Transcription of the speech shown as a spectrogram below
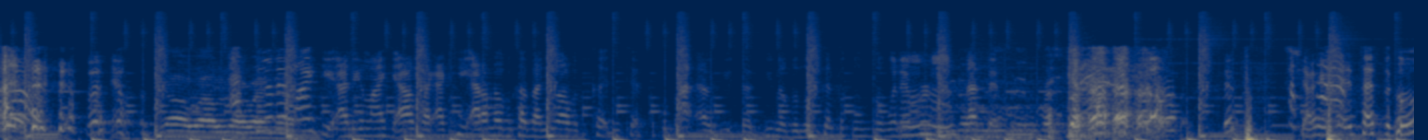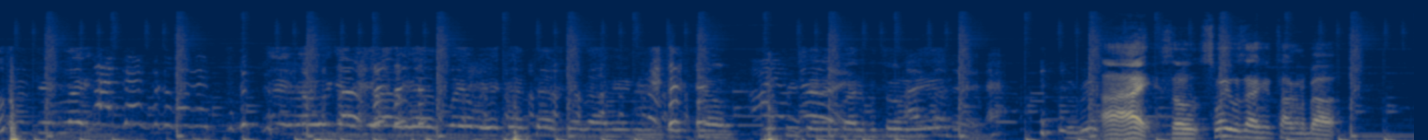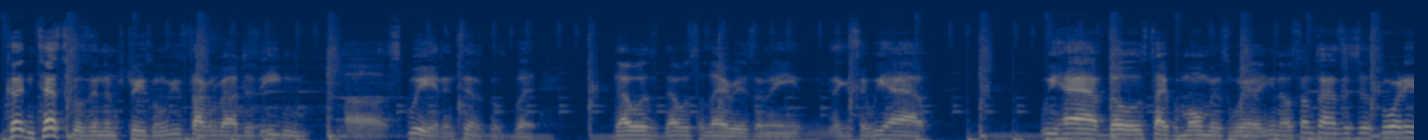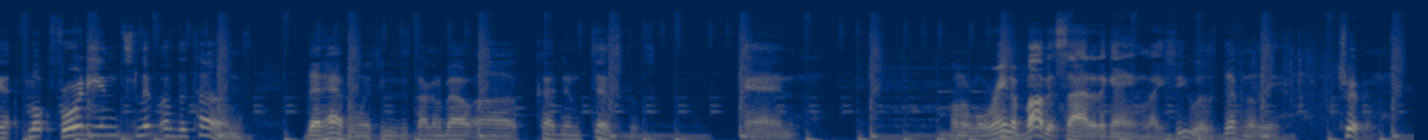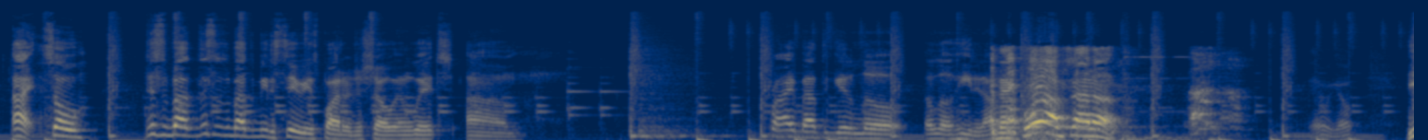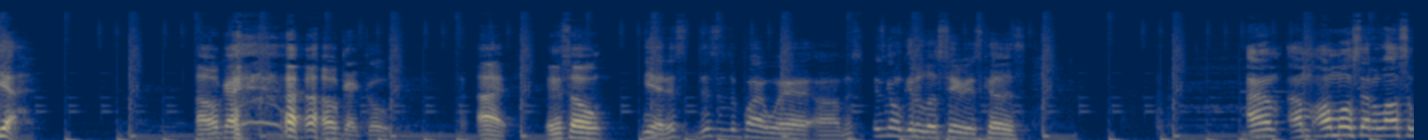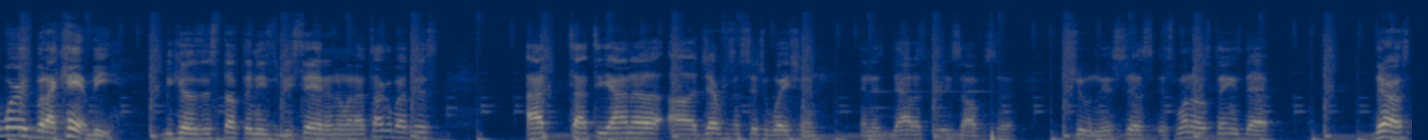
But it was, Y'all wildin' I still right didn't now. like it. I didn't like it. I was like, I can't. I don't know because I knew I was cutting testicles. I, I, you, the, you know, the little tentacles or whatever. Mhm. Not gonna testicles. This in the here at testicles. It's getting late. Not testicles. I Hey, man, we gotta get out of here. Sway over here cutting testicles out here in these streets, yo. I am Appreciate done. everybody for tuning I'm in. so done. All right, so Sway was out here talking about cutting testicles in them streets when we was talking about just eating uh, squid and tentacles, but that was that was hilarious. I mean, like I said, we have we have those type of moments where you know sometimes it's just Freudian Freudian slip of the tongues that happened when she was just talking about uh, cutting them testicles and on the Lorena Bobbitt side of the game. Like she was definitely tripping. All right, so this is about this is about to be the serious part of the show in which um probably about to get a little a little heated. I'm That club shot up. There we go. Yeah. Oh, okay. okay, cool. All right. And so, yeah, this this is the part where um, it's, it's gonna get a little serious because I'm I'm almost at a loss of words, but I can't be because it's stuff that needs to be said. And when I talk about this, I Tatiana uh, Jefferson situation and this Dallas police officer shooting, it's just it's one of those things that there are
